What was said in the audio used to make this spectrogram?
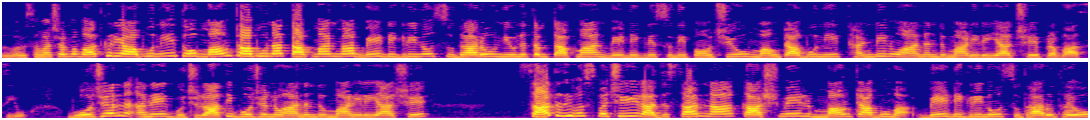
સમાચારમાં વાત કરીએ આબુની. તો માઉન્ટ આબુના તાપમાનમાં બે ડિગ્રીનો સુધારો, ન્યૂનતમ તાપમાન બે ડિગ્રી સુધી પહોંચ્યું. માઉન્ટ આબુની ઠંડીનો આનંદ માણી રહ્યા છે પ્રવાસીઓ. ભોજન અને ગુજરાતી ભોજનનો આનંદ માણી રહ્યા છે. સાત દિવસ પછી રાજસ્થાનના કાશ્મીર માઉન્ટ આબુમાં બે ડિગ્રીનો સુધારો થયો.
